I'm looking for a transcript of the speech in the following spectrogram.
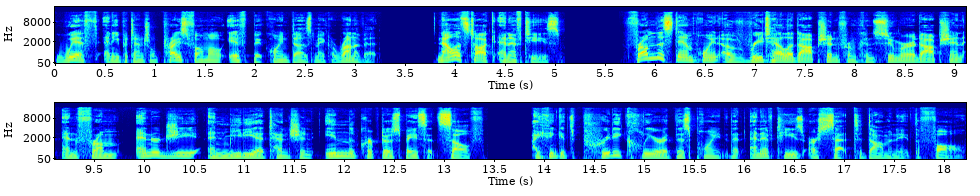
with any potential price FOMO if Bitcoin does make a run of it. Now let's talk NFTs. From the standpoint of retail adoption, from consumer adoption, and from energy and media attention in the crypto space itself, I think it's pretty clear at this point that NFTs are set to dominate the fall.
